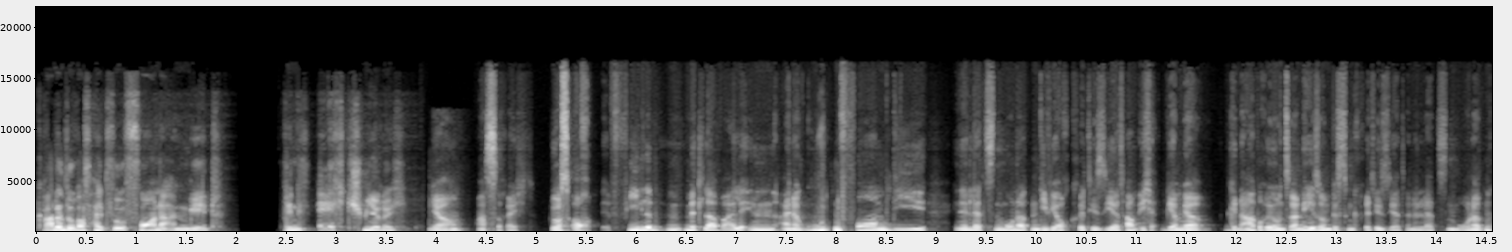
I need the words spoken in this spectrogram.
Gerade so, was halt so vorne angeht, finde ich echt schwierig. Ja, hast du recht. Du hast auch viele mittlerweile in einer guten Form, die in den letzten Monaten, die wir auch kritisiert haben. Ich, wir haben ja Gnabry und Sané so ein bisschen kritisiert in den letzten Monaten.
